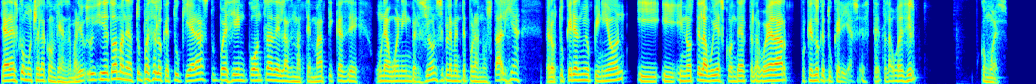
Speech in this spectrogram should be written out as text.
Te agradezco mucho la confianza, Mario. Y de todas maneras, tú puedes hacer lo que tú quieras, tú puedes ir en contra de las matemáticas de una buena inversión simplemente por la nostalgia, pero tú querías mi opinión y, y- y no te la voy a esconder, te la voy a dar porque es lo que tú querías. Este, te la voy a decir como es.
